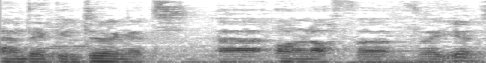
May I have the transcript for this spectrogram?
and they've been doing it uh, on and off for, for eight years.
